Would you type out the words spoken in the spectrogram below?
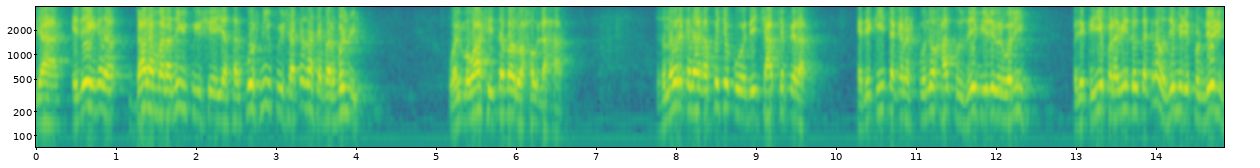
بیا ا دې کنه داړه مړه نه وی کوي شي یا سرپوش نه وی کوي شکه ځکه بربند وي والمواشي تبر حولها زنور کنه هغه پچ کو دی چاپ چپیرا ا دې کې تا کنه شپونو خلکو زې میړي ورولي په دې کې یې پړوي دو تک نه زې میړي پندېری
